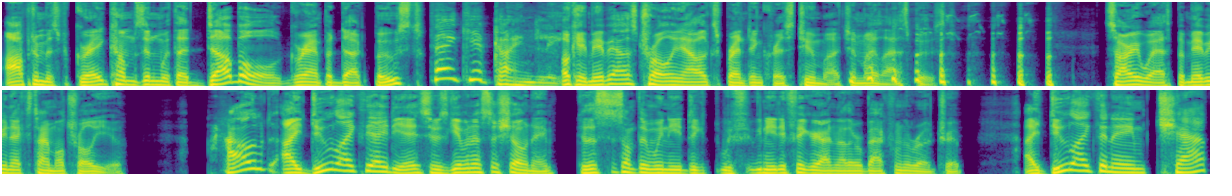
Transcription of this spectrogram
Optimus Gray comes in with a double Grandpa Duck boost. Thank you kindly. Okay, maybe I was trolling Alex, Brent, and Chris too much in my last boost. Sorry, Wes, but maybe next time I'll troll you. How I do like the idea. So he's giving us a show name because this is something we need to we, we need to figure out now that we're back from the road trip. I do like the name Chat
